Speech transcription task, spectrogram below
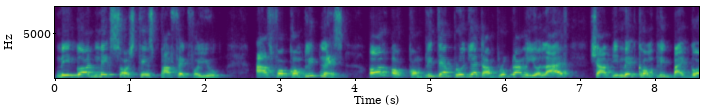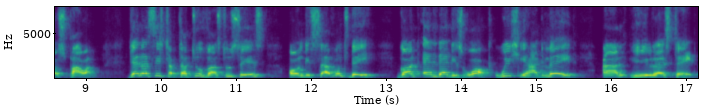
May God make such things perfect for you. As for completeness, all of completed project and program in your life shall be made complete by God's power. Genesis chapter 2 verse 2 says, on the seventh day, God ended his work which he had made and he rested.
